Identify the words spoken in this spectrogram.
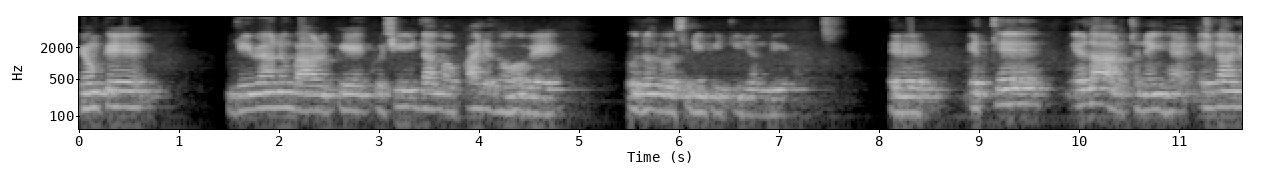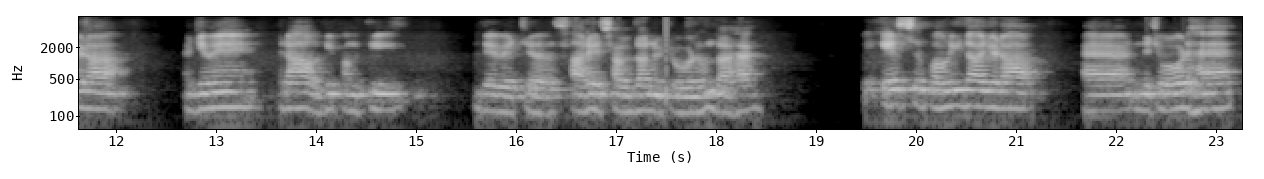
ਕਿਉਂਕਿ ਦੀਵਿਆਂ ਨੂੰ ਬਾਲ ਕੇ ਖੁਸ਼ੀ ਦਾ ਮੌਕਾ ਜਦੋਂ ਹੋਵੇ, ਉਦੋਂ ਰੋਸ਼ਨੀ ਕੀਤੀ ਜਾਂਦੀ ਹੈ। ਤੇ ਇੱਥੇ ਇਹਦਾ ਅਰਥ ਨਹੀਂ ਹੈ। ਇਹਦਾ ਜਿਹੜਾ ਜਿਵੇਂ ਰਾਹ ਦੀ ਪੰਕਤੀ ਦੇ ਵਿੱਚ ਸਾਰੇ ਸ਼ਬਦ ਦਾ ਨਿਚੋੜ ਹੁੰਦਾ ਹੈ। ਇਸ ਪੌੜੀ ਦਾ ਜਿਹੜਾ ਨਿਚੋੜ ਹੈ,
